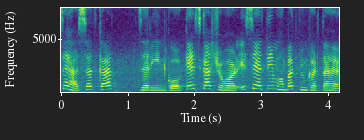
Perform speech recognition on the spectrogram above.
سے حسد کا زرین کو کہ اس کا شوہر اس سے اتنی محبت کیوں کرتا ہے۔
